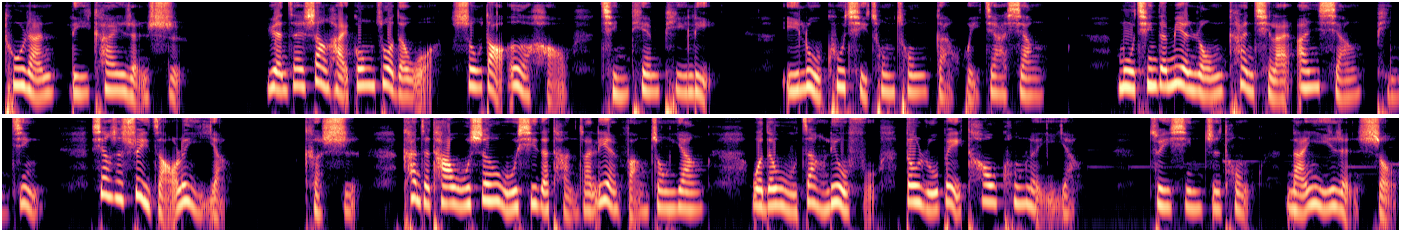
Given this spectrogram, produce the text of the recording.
突然离开人世。远在上海工作的我收到噩耗，晴天霹雳，一路哭泣匆匆赶回家乡。母亲的面容看起来安详平静，像是睡着了一样。可是看着她无声无息地躺在殓房中央，我的五脏六腑都如被掏空了一样，锥心之痛难以忍受。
